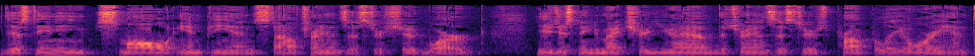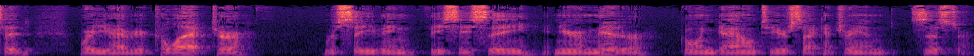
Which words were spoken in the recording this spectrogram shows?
Just any small NPN style transistor should work. You just need to make sure you have the transistors properly oriented where you have your collector receiving VCC and your emitter going down to your second transistor.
